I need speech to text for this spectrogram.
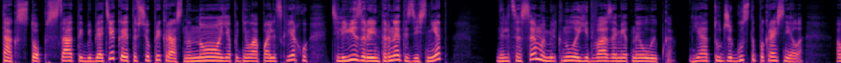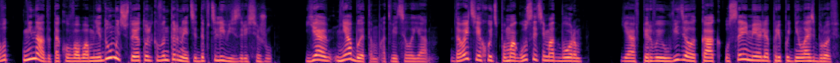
Так, стоп, сад и библиотека – это все прекрасно, но я подняла палец кверху. Телевизора и интернета здесь нет. На лице Сэма мелькнула едва заметная улыбка. Я тут же густо покраснела. А вот не надо такого обо мне думать, что я только в интернете да в телевизоре сижу. «Я не об этом», — ответила я. «Давайте я хоть помогу с этим отбором». Я впервые увидела, как у Сэмюэля приподнялась бровь.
